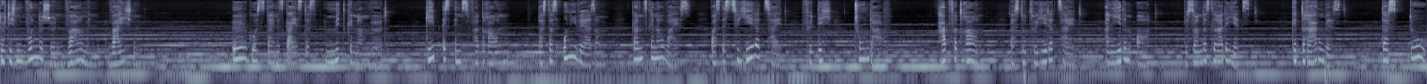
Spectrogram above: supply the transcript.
durch diesen wunderschönen, warmen, weichen Ölguss deines Geistes mitgenommen wird. Gib es ins Vertrauen, dass das Universum ganz genau weiß, was es zu jeder Zeit für dich tun darf. Hab Vertrauen, dass du zu jeder Zeit, an jedem Ort, besonders gerade jetzt, getragen bist, dass du,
